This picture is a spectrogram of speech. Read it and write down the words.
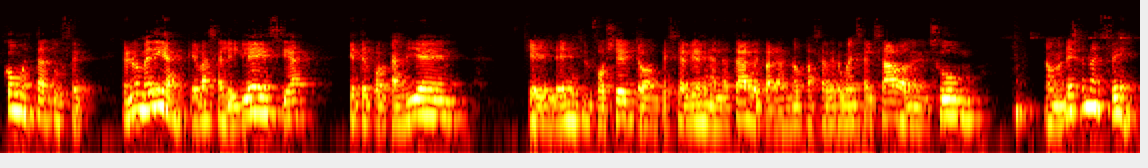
¿Cómo está tu fe? Pero no me digas que vas a la iglesia, que te portas bien, que lees el folleto, aunque sea el viernes a la tarde, para no pasar vergüenza el sábado en el Zoom. No, eso no es fe.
